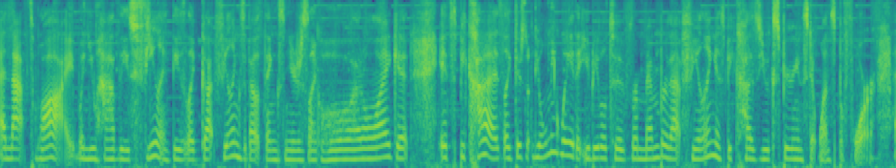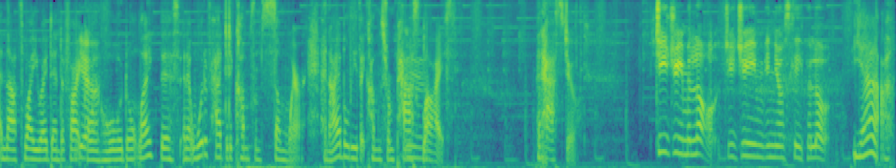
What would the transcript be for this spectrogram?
And that's why when you have these feelings, these like gut feelings about things and you're just like, oh, I don't like it, it's because like there's the only way that you'd be able to remember that feeling is because you experienced it once before. And that's why you identify Yeah. going, oh, I don't like this. And it would have had to come from somewhere. And I believe it comes from past mm. lives. It has to. Do you dream a lot? Do you dream in your sleep a lot? Yeah,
